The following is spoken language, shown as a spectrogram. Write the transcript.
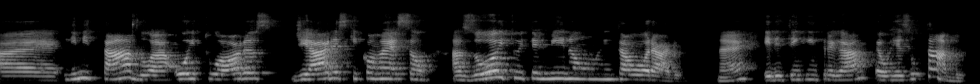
a, limitado a oito horas diárias que começam às oito e terminam em tal horário, né? Ele tem que entregar é o resultado.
